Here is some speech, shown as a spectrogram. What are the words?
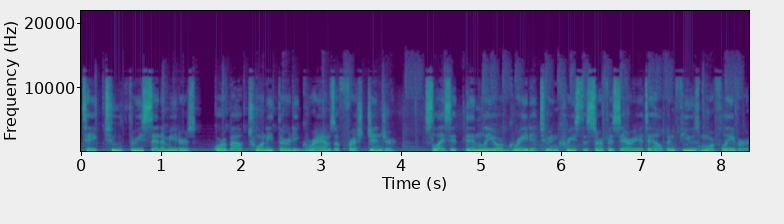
take 2-3 centimeters or about 20-30 grams of fresh ginger. Slice it thinly or grate it to increase the surface area to help infuse more flavor.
